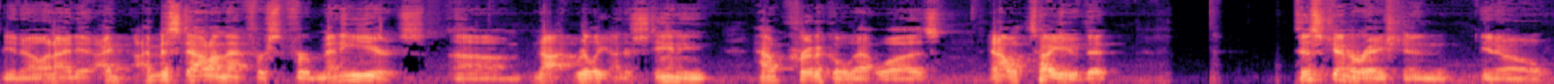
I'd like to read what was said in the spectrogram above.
You know, and I did I, I missed out on that for for many years, um, not really understanding how critical that was. And I will tell you that this generation, you know,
